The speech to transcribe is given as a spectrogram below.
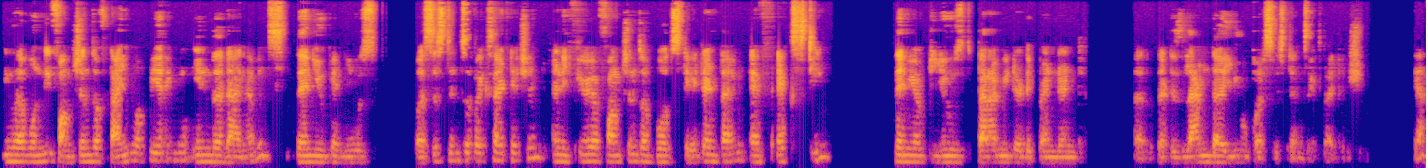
you have only functions of time appearing in the dynamics, then you can use persistence of excitation. And if you have functions of both state and time, fxt, then you have to use parameter dependent, uh, that is lambda u persistence excitation. Yeah.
